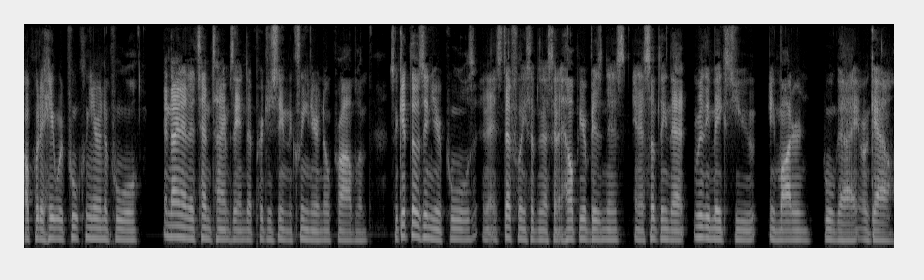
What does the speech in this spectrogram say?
I'll put a Hayward pool cleaner in the pool and 9 out of 10 times they end up purchasing the cleaner, no problem. So get those in your pools, and it's definitely something that's going to help your business, and it's something that really makes you a modern pool guy or gal.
